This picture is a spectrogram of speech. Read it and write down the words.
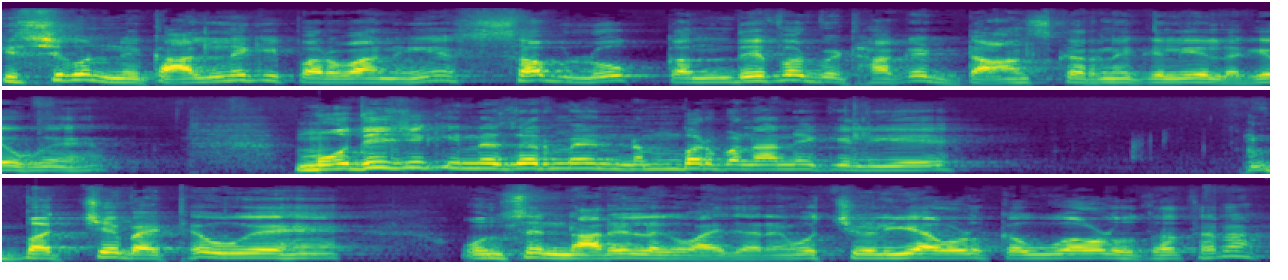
किसी को निकालने की परवाह नहीं है, सब लोग कंधे पर बिठा के डांस करने के लिए लगे हुए हैं। मोदी जी की नज़र में नंबर बनाने के लिए बच्चे बैठे हुए हैं, उनसे नारे लगवाए जा रहे हैं। वो चिड़िया उड़ कौआ उड़ होता था ना?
